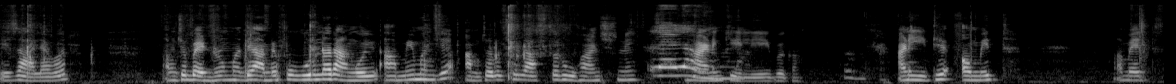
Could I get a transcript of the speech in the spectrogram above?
हे झाल्यावर आमच्या बेडरूममध्ये आम्ही पूर्ण रांगोळी आम्ही म्हणजे आमच्यापेक्षा जास्त रुहांशने घाण केली आहे बघा आणि इथे अमित अमित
